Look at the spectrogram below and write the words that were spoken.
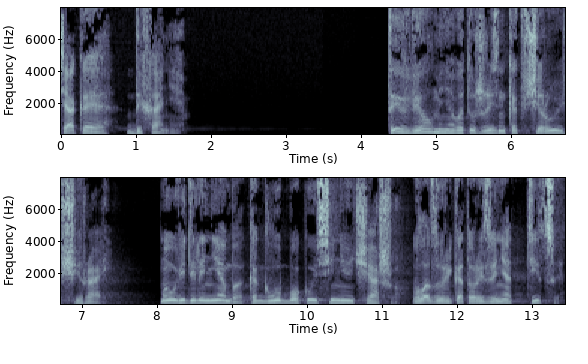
всякое дыхание. Ты ввел меня в эту жизнь, как в чарующий рай. Мы увидели небо, как глубокую синюю чашу, в лазуре которой звенят птицы.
